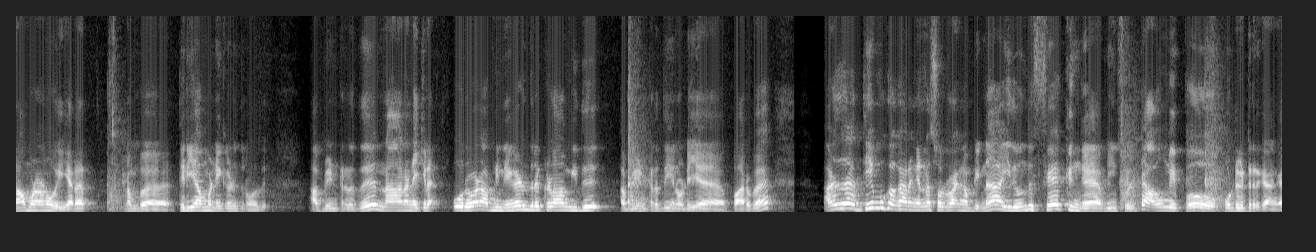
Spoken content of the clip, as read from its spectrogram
காமனான ஒரு எரர் நம்ம தெரியாமல் நிகழ்ந்துடும் அது. அப்படின்றது நான் நினைக்கிறேன். ஒருவேளை அப்படி நிகழ்ந்திருக்கலாம் இது அப்படின்றது என்னுடைய பார்வை. அடுத்ததாக திமுக காரங்க என்ன சொல்கிறாங்க அப்படின்னா இது வந்து ஃபேக்குங்க அப்படின்னு சொல்லிட்டு அவங்க இப்போ போட்டுக்கிட்டு இருக்காங்க.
